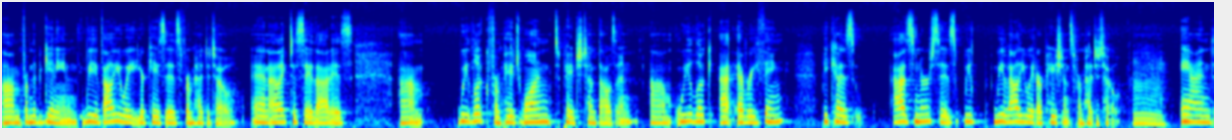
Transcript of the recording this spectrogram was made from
um, from the beginning. We evaluate your cases from head to toe. And I like to say that is um, we look from page one to page 10,000. Um, we look at everything because as nurses, we, we evaluate our patients from head to toe. Mm. And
